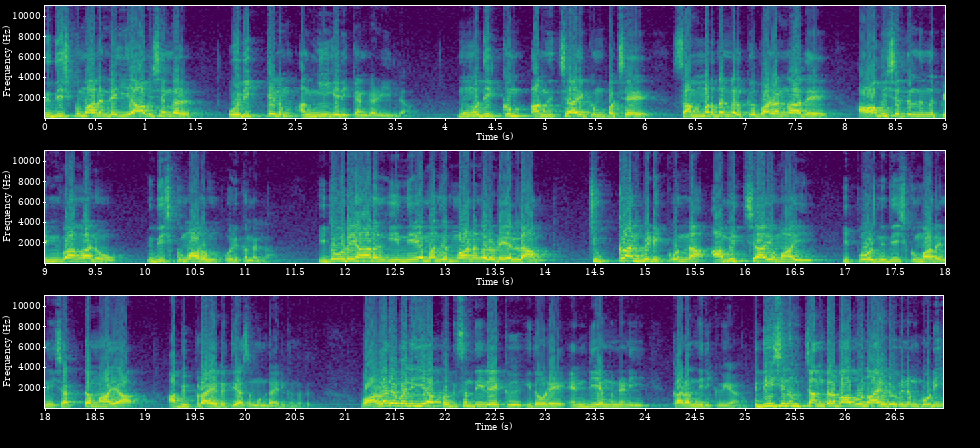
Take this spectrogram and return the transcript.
നിതീഷ് കുമാറിന്റെ ഈ ആവശ്യങ്ങൾ ഒരിക്കലും അംഗീകരിക്കാൻ കഴിയില്ല. മോദിക്കും അമിത്ഷായ്ക്കും പക്ഷേ സമ്മർദ്ദങ്ങൾക്ക് വഴങ്ങാതെ ആവശ്യത്തിൽ നിന്ന് പിൻവാങ്ങാനോ നിതീഷ് കുമാറും ഒരുക്കമല്ല. ഇതോടെയാണ് ഈ നിയമനിർമ്മാണങ്ങളുടെ എല്ലാം ചുക്കാൻ പിടിക്കുന്ന അമിത്ഷായുമായി ഇപ്പോൾ നിതീഷ് കുമാറിന് ശക്തമായ അഭിപ്രായ വ്യത്യാസം ഉണ്ടായിരിക്കുന്നത്. വളരെ വലിയ പ്രതിസന്ധിയിലേക്ക് ഇതോടെ എൻ ഡി എ മുന്നണി കടന്നിരിക്കുകയാണ്. നിതീഷിനും ചന്ദ്രബാബു നായിഡുവിനും കൂടി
